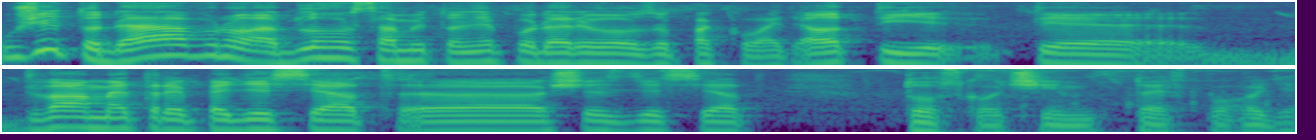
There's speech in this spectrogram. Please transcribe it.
už je to dávno a dlho sa mi to nepodarilo zopakovať. Ale tí, tie 2 m 50, 60 to skočím, to je v pohode.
